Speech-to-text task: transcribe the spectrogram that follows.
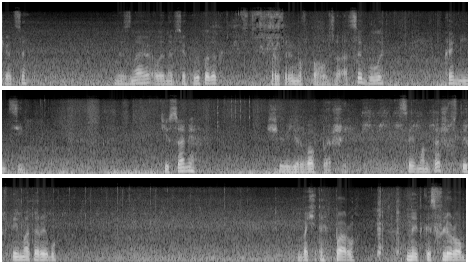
Що це? Не знаю, але на всяк випадок притримав паузу. А це були камінці. Ті самі, що відірвав перший. Цей монтаж встиг впіймати рибу. Бачите, пару нитки з флюром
